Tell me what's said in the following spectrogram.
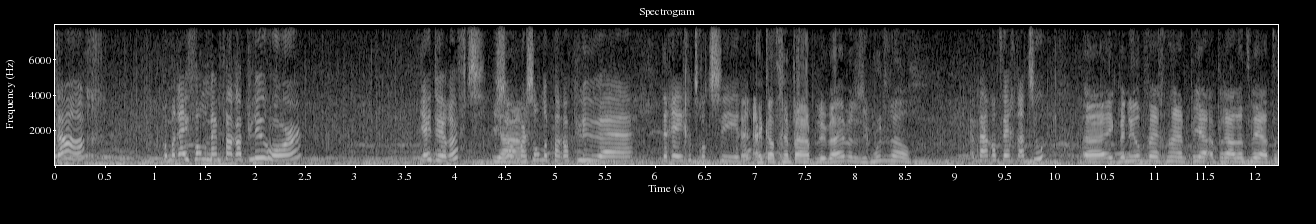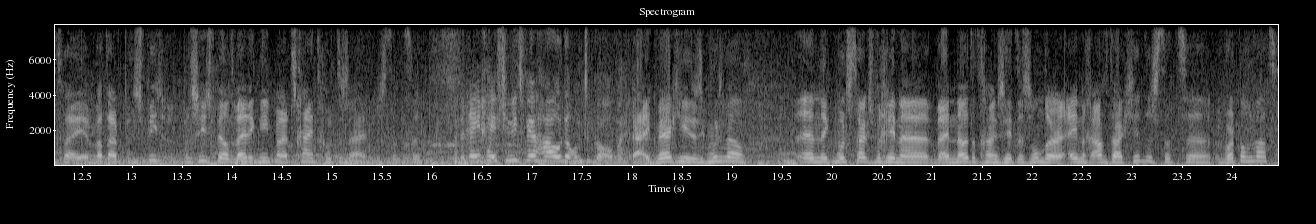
Dag. Kom maar even onder mijn paraplu hoor. Jij durft? Ja. Zomaar zonder paraplu uh, de regen trotseren? Ik had geen paraplu bij me, dus ik moet wel. En waar op weg naartoe? Uh, ik ben nu op weg naar het Parade 2 2 En wat daar precies, precies, speelt, weet ik niet, maar het schijnt goed te zijn. Dus dat, uh... Maar de regen heeft je niet weerhouden om te komen? Ja, ik werk hier, dus ik moet wel. En ik moet straks beginnen bij een nooduitgang zitten zonder enig afdakje, dus dat uh, wordt nog wat.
